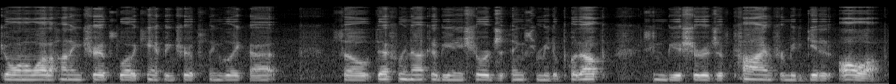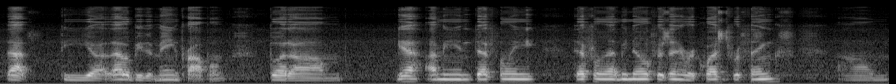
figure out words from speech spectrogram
go on a lot of hunting trips, a lot of camping trips, things like that. So definitely not going to be any shortage of things for me to put up. It's going to be a shortage of time for me to get it all up. That's the uh, that'll be the main problem. But um, yeah, I mean definitely definitely let me know if there's any requests for things. Um,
